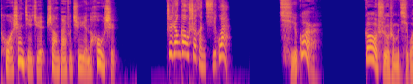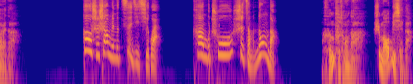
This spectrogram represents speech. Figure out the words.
妥善解决尚大夫屈原的后事。这张告示很奇怪。奇怪？告示有什么奇怪的？告示上面的字迹奇怪，看不出是怎么弄的。很普通的，是毛笔写的。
